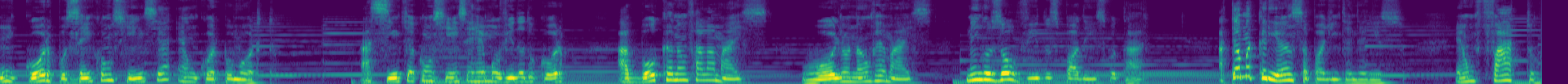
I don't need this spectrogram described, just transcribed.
Um corpo sem consciência é um corpo morto. Assim que a consciência é removida do corpo, a boca não fala mais, o olho não vê mais, nem os ouvidos podem escutar. Até uma criança pode entender isso. É um fato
